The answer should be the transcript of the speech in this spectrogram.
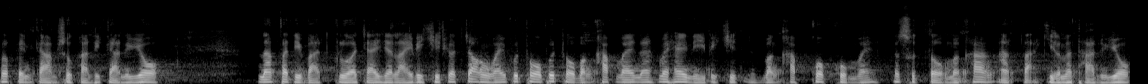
ก็เป็นกามสุขาริการุโยกนักปฏิบัติกลัวใจจะไหลไปคิดก็จ้องไว้พุทโธพุทโธบังคับไว้นะ ไม่ให้หนีไปคิดบังคับควบคุมไว้ ก็สุดโต่งมาข้างอัตตะกิลมัฐานุโยก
